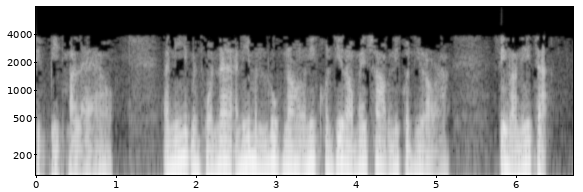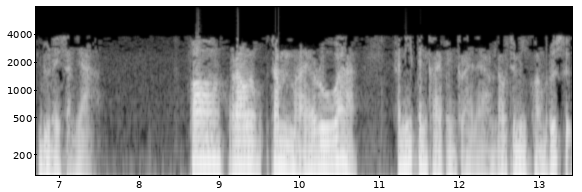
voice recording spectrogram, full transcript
สิบปีมาแล้ว อันนี้มันหัวหน้า อันนี้มันลูกน้อง อันนี้คนที่เราไม่ชอบ อันนี้คนที่เรารัก สิ่งเหล่านี้จะอยู่ในสัญญา พอเราจำหมายรู้ว่า อันนี้เป็นใครเป็นใครแล้ว เราจะมีความรู้สึก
